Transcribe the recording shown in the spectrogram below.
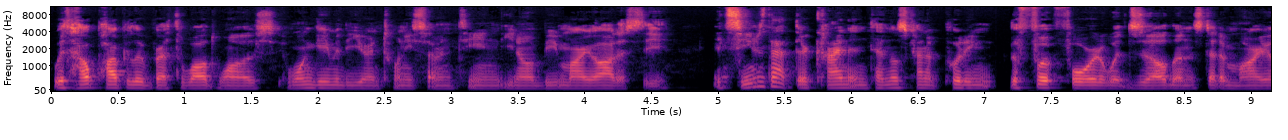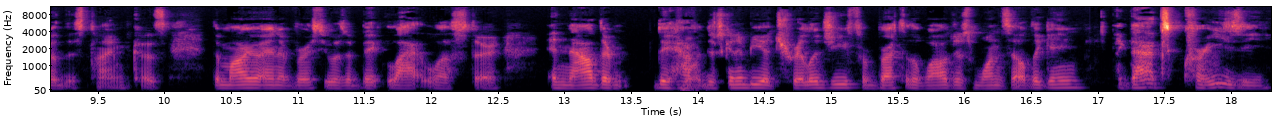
with how popular Breath of the Wild was, one game of the year in 2017, you know, be Mario Odyssey. It seems that they're kind of Nintendo's kind of putting the foot forward with Zelda instead of Mario this time because the Mario anniversary was a bit lackluster, and now they're they have there's going to be a trilogy for Breath of the Wild, just one Zelda game. Like that's crazy.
